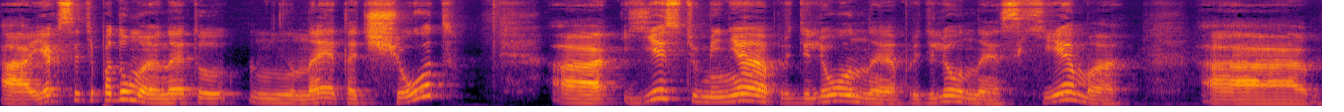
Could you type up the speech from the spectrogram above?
А я, кстати, подумаю на, эту, на этот счет. А, есть у меня определенная, определенная схема, а,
